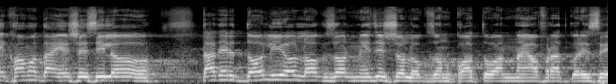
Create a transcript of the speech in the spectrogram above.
এই ক্ষমতায় এসেছিল, তাদের দলীয় লোকজন, নিজস্ব লোকজন কত অন্যায় অপরাধ করেছে।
